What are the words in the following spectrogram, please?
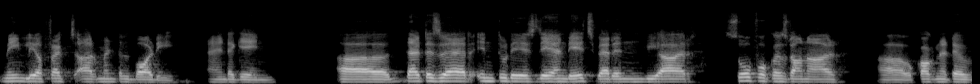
mainly affects our mental body. And again uh, that is where in today's day and age wherein we are so focused on our uh, cognitive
